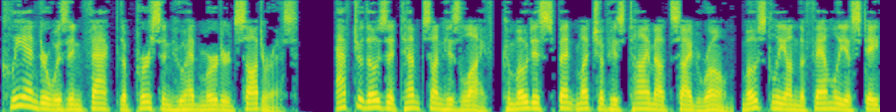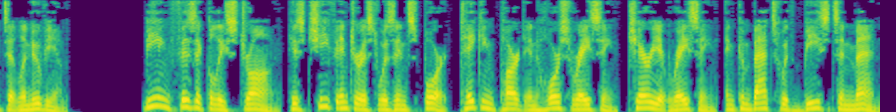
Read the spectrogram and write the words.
Cleander was in fact the person who had murdered Saoterus. After those attempts on his life, Commodus spent much of his time outside Rome, mostly on the family estates at Lanuvium. Being physically strong, his chief interest was in sport, taking part in horse racing, chariot racing, and combats with beasts and men,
